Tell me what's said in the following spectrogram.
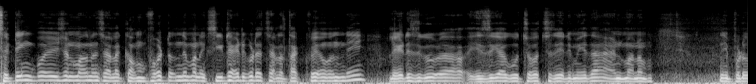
సిట్టింగ్ పొజిషన్ మాత్రం చాలా కంఫర్ట్ ఉంది. మనకి సీట్ హైట్ కూడా చాలా తక్కువే ఉంది. లేడీస్ కూడా ఈజీగా కూర్చోవచ్చు దీని మీద. అండ్ మనం ఇప్పుడు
